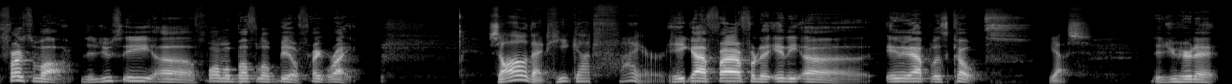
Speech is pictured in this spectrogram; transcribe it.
First of all, did you see uh former Buffalo Bill Frank Reich? Saw that he got fired. He got fired from the Indi- uh, Indianapolis Colts. Yes. Did you hear that?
